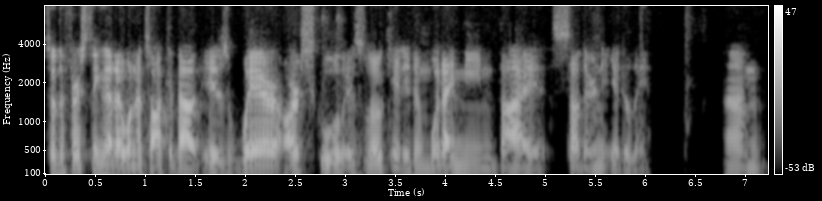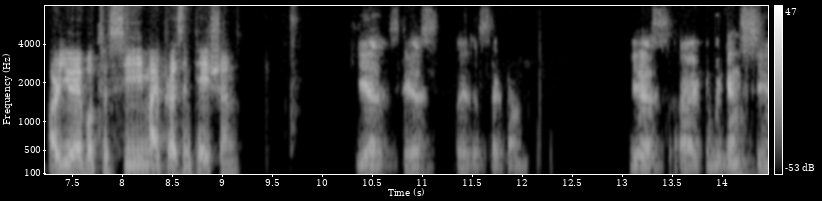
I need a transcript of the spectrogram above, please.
So the first thing that I want to talk about is where our school is located and what I mean by Southern Italy. Um, are you able to see my presentation? Yes, yes. Wait a second. Yes, uh, we can see.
